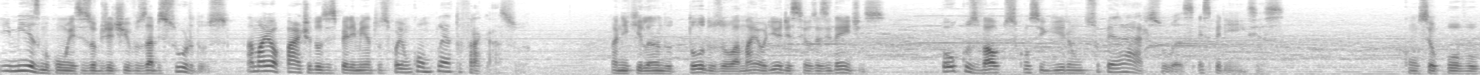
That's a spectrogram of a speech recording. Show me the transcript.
E mesmo com esses objetivos absurdos, a maior parte dos experimentos foi um completo fracasso. Aniquilando todos ou a maioria de seus residentes, poucos Vaults conseguiram superar suas experiências. Com seu povo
